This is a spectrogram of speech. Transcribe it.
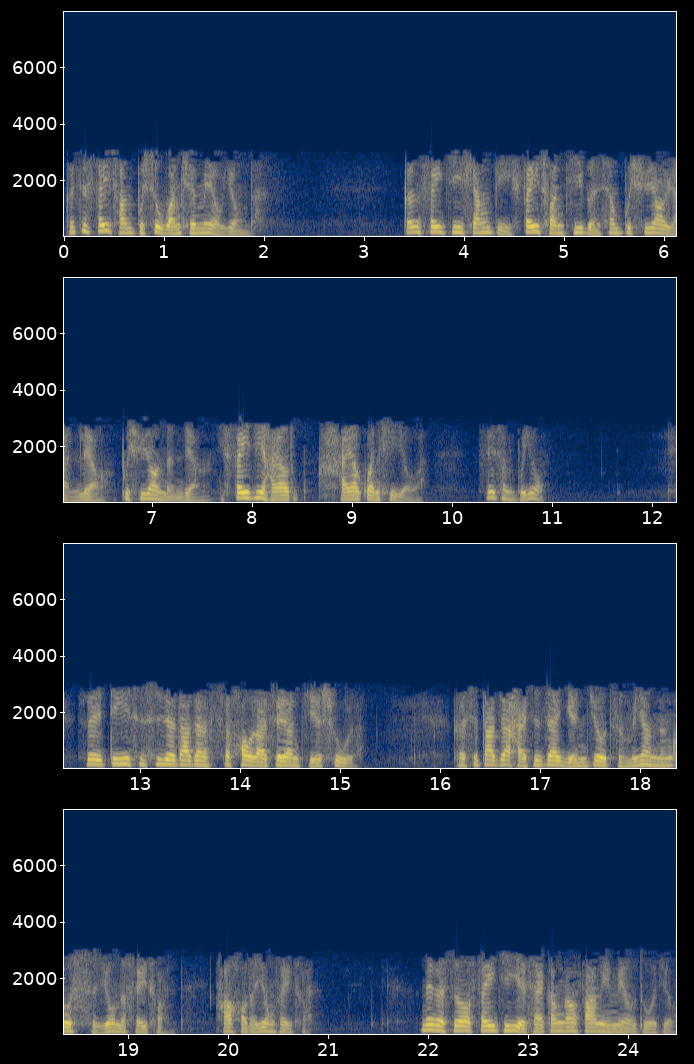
可是飞船不是完全没有用的，跟飞机相比，飞船基本上不需要燃料，不需要能量，你飞机还要还要灌汽油啊，飞船不用。所以第一次世界大战是后来虽然结束了。可是大家还是在研究怎么样能够使用的飞船，好好的用飞船。那个时候飞机也才刚刚发明没有多久，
